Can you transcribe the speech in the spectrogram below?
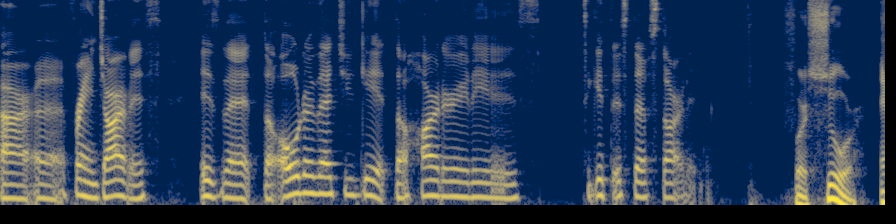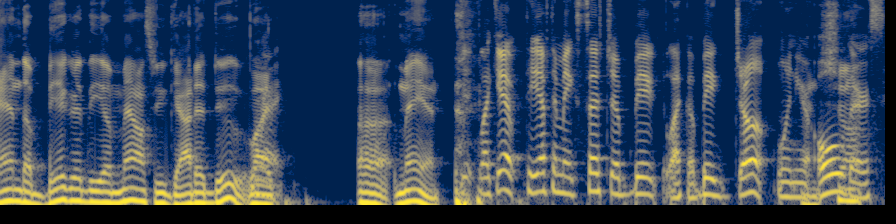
our uh, friend Jarvis is that the older that you get, the harder it is to get this stuff started. For sure. And the bigger the amounts you gotta do, like Right. uh man, like you have, you have to make such a big like a big jump when you're In older chunks.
